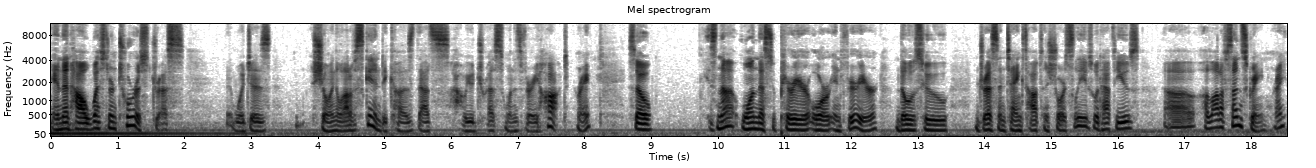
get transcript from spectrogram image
and then how Western tourists dress, which is showing a lot of skin because that's how you dress when it's very hot, right? So it's not one that's superior or inferior. Those who dress in tank tops and short sleeves would have to use uh, a lot of sunscreen, right?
